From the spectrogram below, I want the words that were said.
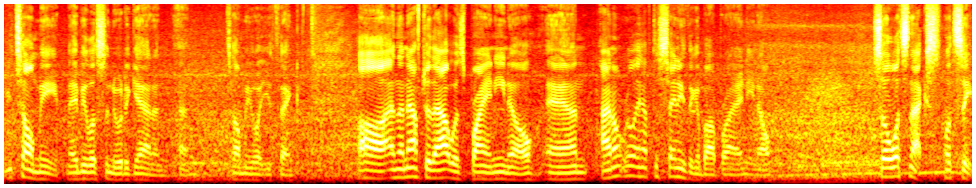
you tell me. Maybe listen to it again and, and tell me what you think. Uh, and then after that was Brian Eno, and I don't really have to say anything about Brian Eno. So what's next? Let's see.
